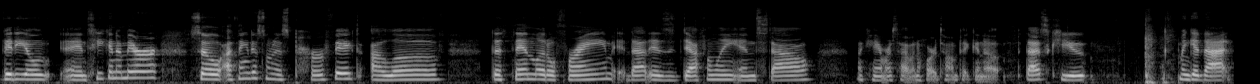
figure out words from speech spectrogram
video antique in a mirror. So I think this one is perfect. I love the thin little frame. That is definitely in style. My camera's having a hard time picking up. That's cute. I'm gonna get that.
